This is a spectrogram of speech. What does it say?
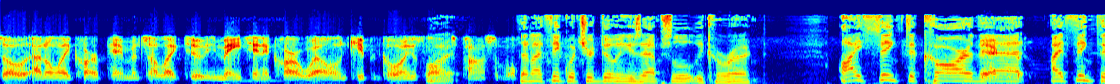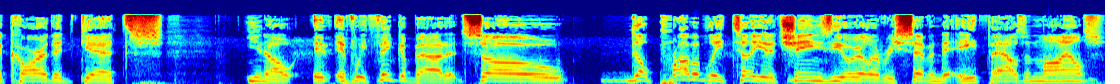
So I don't like car payments. I like to maintain a car well and keep it going as long Right. as possible. then I think what you're doing is absolutely correct. I think the car that I think the car that gets, you know, if, if we think about it, so they'll probably tell you to change the oil every seven to eight thousand miles.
